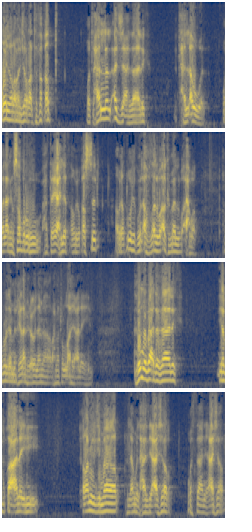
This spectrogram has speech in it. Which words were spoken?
وإذا رمى الجمرة فقط وتحلل أجزأ ذلك التحلل الأول. ولكن صبره حتى يحلق أو يقصر أو يطوف يكون أفضل وأكمل وأحوط. خروجا من خلاف العلماء رحمة الله عليهم. ثم بعد ذلك يبقى عليه رمي الجمار في اليوم الحادي عشر والثاني عشر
